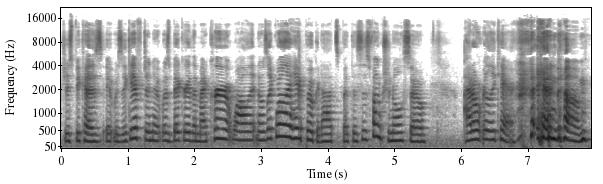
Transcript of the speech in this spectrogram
just because it was a gift and it was bigger than my current wallet. And I was like, well, I hate polka dots, but this is functional, so I don't really care. and um,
